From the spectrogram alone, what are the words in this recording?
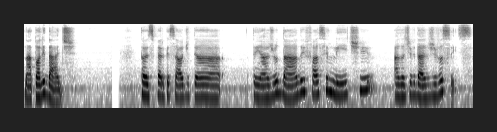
na atualidade. Então, espero que esse áudio tenha, tenha ajudado e facilite as atividades de vocês.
